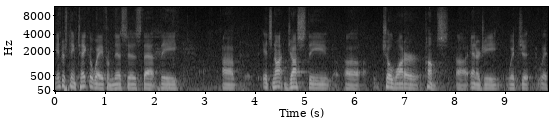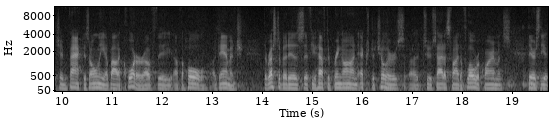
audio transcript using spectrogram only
interesting takeaway from this is that the, uh, it's not just the uh, chilled water pumps uh, energy, which, which in fact is only about a quarter of the, of the whole uh, damage. The rest of it is if you have to bring on extra chillers uh, to satisfy the flow requirements, there's the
